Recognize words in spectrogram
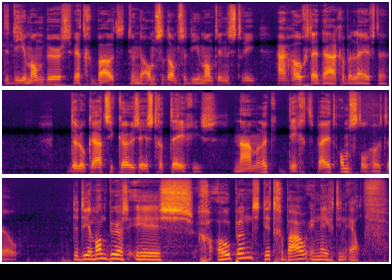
De diamantbeurs werd gebouwd toen de Amsterdamse diamantindustrie haar hoogtijdagen beleefde. De locatiekeuze is strategisch, namelijk dicht bij het Amstelhotel. De diamantbeurs is geopend, dit gebouw, in 1911.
